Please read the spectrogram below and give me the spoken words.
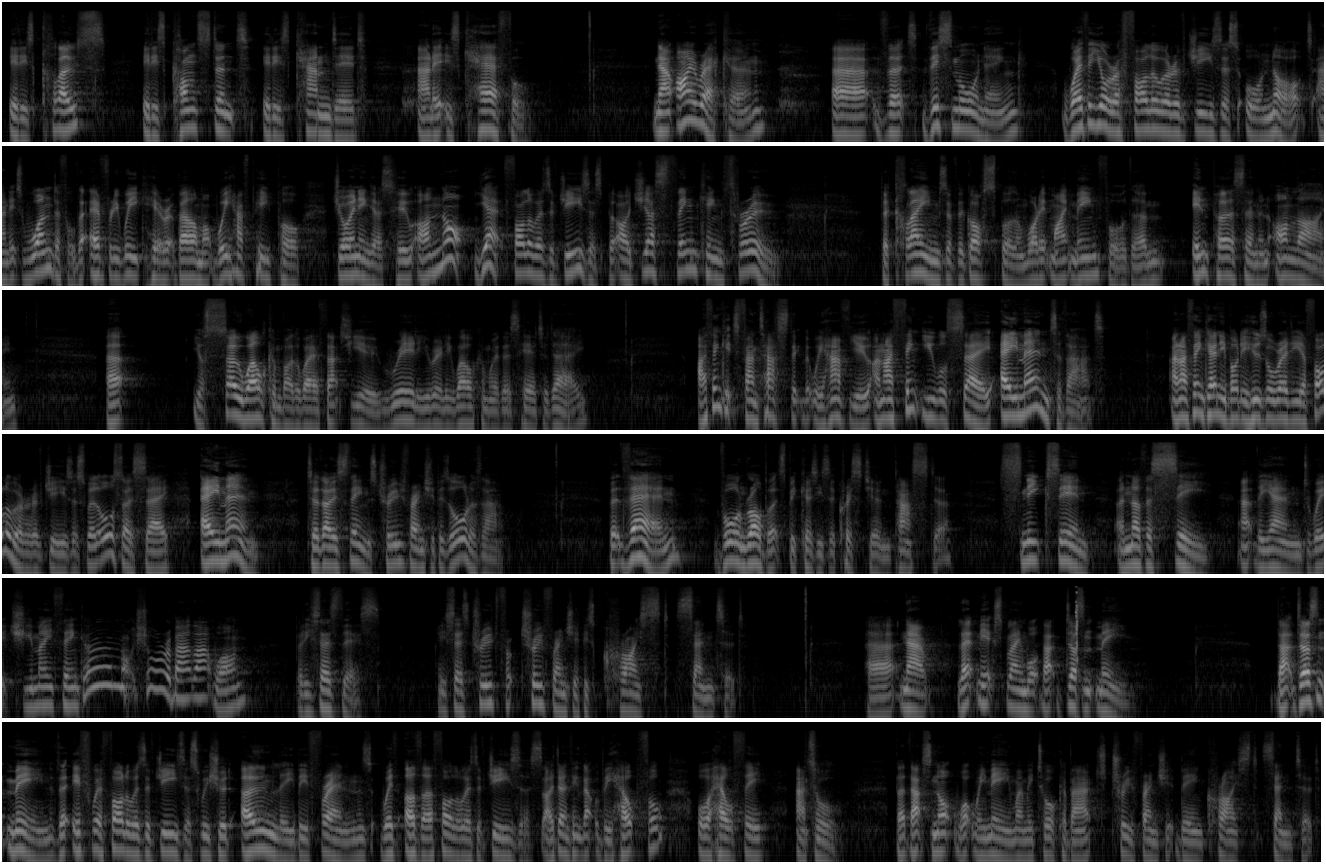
it is close, it is constant, it is candid, and it is careful. Now, I reckon uh, that this morning, whether you're a follower of Jesus or not, and it's wonderful that every week here at Belmont we have people joining us who are not yet followers of Jesus, but are just thinking through the claims of the gospel and what it might mean for them in person and online. Uh, you're so welcome, by the way, if that's you. Really, really welcome with us here today. I think it's fantastic that we have you, and I think you will say amen to that. And I think anybody who's already a follower of Jesus will also say amen to those things. True friendship is all of that. But then, Vaughan Roberts, because he's a Christian pastor, sneaks in another C at the end, which you may think, oh, I'm not sure about that one. But he says this He says, true, true friendship is Christ centered. Uh, now, let me explain what that doesn't mean. That doesn't mean that if we're followers of Jesus, we should only be friends with other followers of Jesus. I don't think that would be helpful or healthy at all. But that's not what we mean when we talk about true friendship being Christ centered.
